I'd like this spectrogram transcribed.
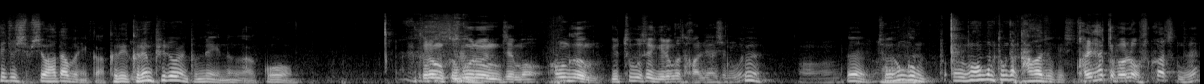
해주십시오 하다 보니까 그래, 그런 필요는 분명히 있는 것 같고 그럼 그분은 이제 뭐 헌금, 유튜브 수익 이런 거 다 관리하시는 거예요? 네. 어. 네, 저 현금 현금 통장 다 가지고 계시죠. 관리할 게 별로 없을 것 같은데.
